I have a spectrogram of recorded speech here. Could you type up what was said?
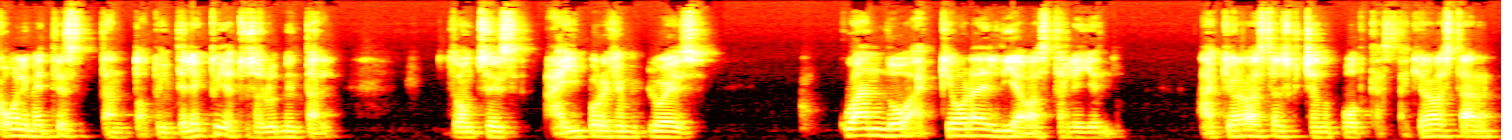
cómo le metes tanto a tu intelecto y a tu salud mental. Entonces, ahí, por ejemplo, es cuándo, a qué hora del día vas a estar leyendo, a qué hora vas a estar escuchando podcast, a qué hora vas a estar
